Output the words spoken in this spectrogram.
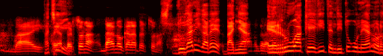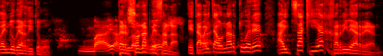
Bai, Patxi, pertsona, dano kara pertsona. Dudari gabe, baina erruak egiten ditugunean ordaindu behar ditugu. Bai, Personak bezala. Eta bai. baita onartu ere, aitzakiak jarri beharrean.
